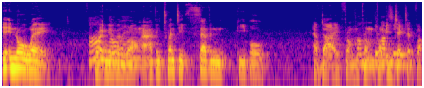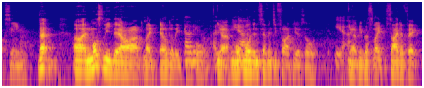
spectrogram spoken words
In, in Norway, oh, correct me if I'm wrong, I think 27 people have died from, From from, from, vaccine. injected vaccine. That uh, and mostly they are like elderly people. Elderly, I yeah, mean, more, yeah. more than 75 years old. Yeah. Yeah, because like side effect,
